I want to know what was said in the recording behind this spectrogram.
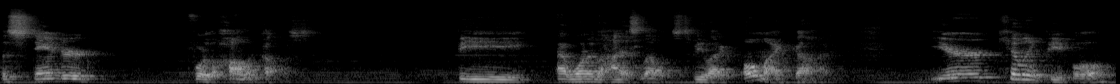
the standard for the holocaust be at one of the highest levels? To be like oh my god you're killing people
